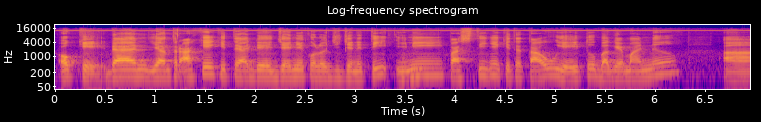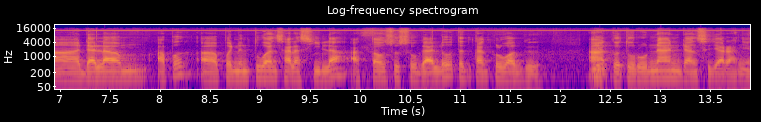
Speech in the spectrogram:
Okey, dan yang terakhir kita ada ginekologi genetik. Ini hmm. pastinya kita tahu iaitu bagaimana uh, dalam apa uh, penentuan salah silah atau susu galo tentang keluarga. Uh, keturunan dan sejarahnya.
